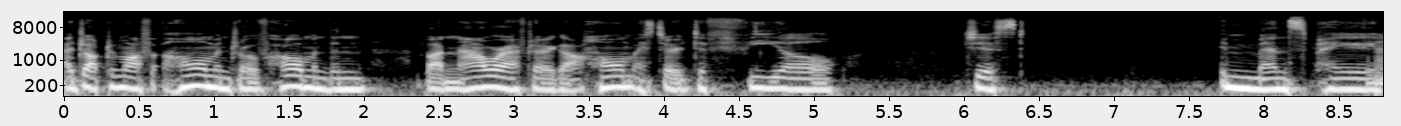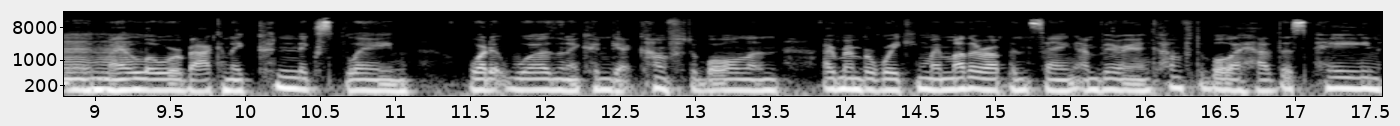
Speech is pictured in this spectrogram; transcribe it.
I dropped him off at home and drove home. And then about an hour after I got home, I started to feel just immense pain in my lower back, and I couldn't explain what it was, and I couldn't get comfortable. And I remember waking my mother up and saying, "I'm very uncomfortable. I have this pain.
